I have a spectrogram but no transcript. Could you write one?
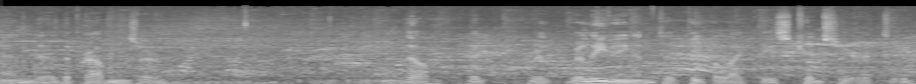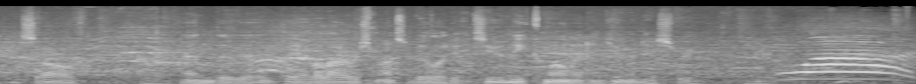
and uh, the problems are they'll, we're, we're leaving them to people like these kids here to solve, and uh, they have a lot of responsibility. It's a unique moment in human history. One,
